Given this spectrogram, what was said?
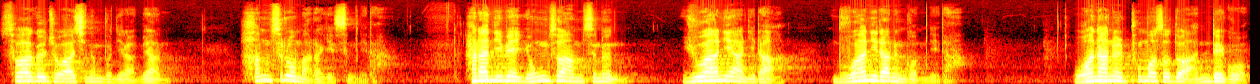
수학을 좋아하시는 분이라면 함수로 말하겠습니다. 하나님의 용서 함수는 유한이 아니라 무한이라는 겁니다. 원한을 품어서도 안 되고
